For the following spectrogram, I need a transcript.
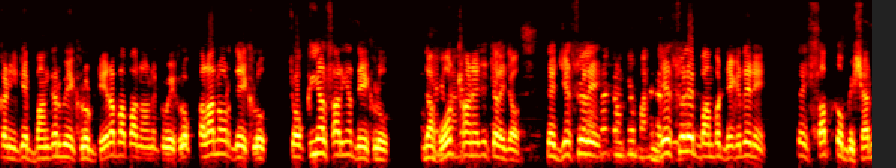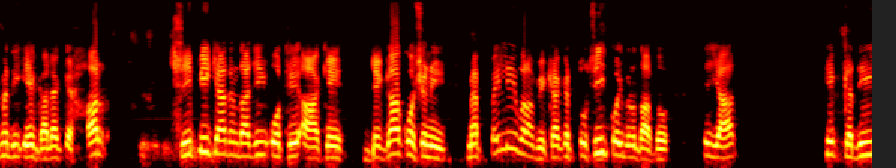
ਕਣੀ ਕੇ ਬਾਂਗਰ ਵੇਖ ਲਓ ਡੇਰਾ ਬਾਬਾ ਨਾਨਕ ਵੇਖ ਲਓ ਕਲਾਨੌਰ ਦੇਖ ਲਓ ਚੌਕੀਆਂ ਸਾਰੀਆਂ ਦੇਖ ਲਓ ਜਾਂ ਹੋਰ ਥਾਣਿਆਂ 'ਚ ਚਲੇ ਜਾਓ। ਤੇ ਜਿਸ ਵੇਲੇ ਜਿਸ ਵੇਲੇ ਬੰਬ ਡਿੱਗਦੇ ਨੇ ਤੇ ਸਭ ਤੋਂ ਬੇਸ਼ਰਮੇ ਦੀ ਇਹ ਗੱਲ ਹੈ ਕਿ ਹਰ ਸੀਪੀ ਕਹਿ ਦਿੰਦਾ ਜੀ ਉੱਥੇ ਆ ਕੇ ਡਿੱਗਾ ਕੁਛ ਨਹੀਂ ਮੈਂ ਪਹਿਲੀ ਵਾਰ ਵੇਖਿਆ ਕਿ ਤੁਸੀਂ ਕੋਈ ਮੈਨੂੰ ਦੱਸ ਦਿਓ ਤੇ ਯਾਰ ਕਿ ਕਦੀ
